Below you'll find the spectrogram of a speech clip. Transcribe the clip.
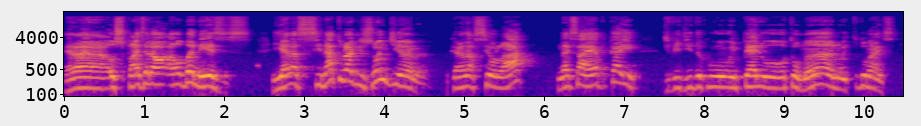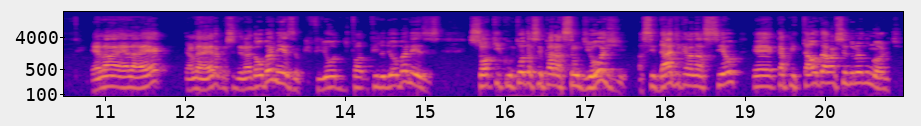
Era, os pais eram albaneses e ela se naturalizou indiana, porque ela nasceu lá nessa época aí, dividida com o Império Otomano e tudo mais. Ela, ela é ela era considerada albanesa, porque filho, filho de albaneses. Só que com toda a separação de hoje, a cidade que ela nasceu é capital da Macedônia do Norte.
